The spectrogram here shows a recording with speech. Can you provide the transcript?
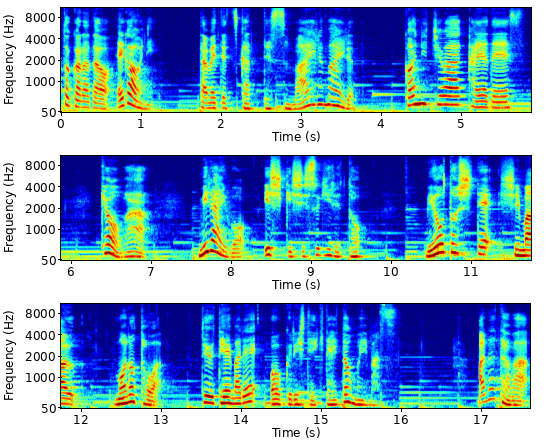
と体を笑顔に。貯めて使ってスマイルマイル。こんにちはかやです。今日は未来を意識しすぎると見落としてしまうものとはというテーマでお送りしていきたいと思います。あなたは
